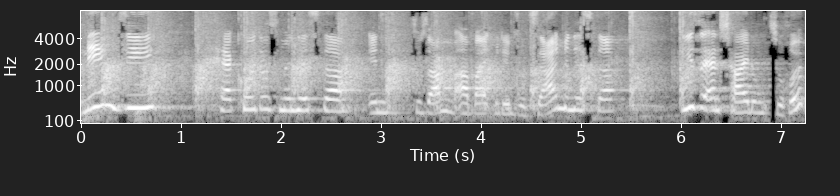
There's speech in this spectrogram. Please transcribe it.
Nehmen Sie, Herr Kultusminister, in Zusammenarbeit mit dem Sozialminister diese Entscheidung zurück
